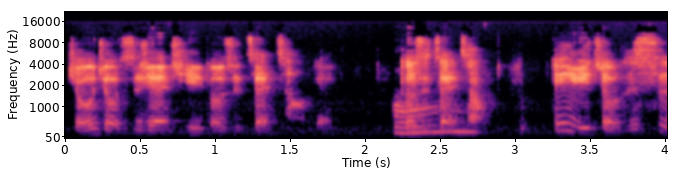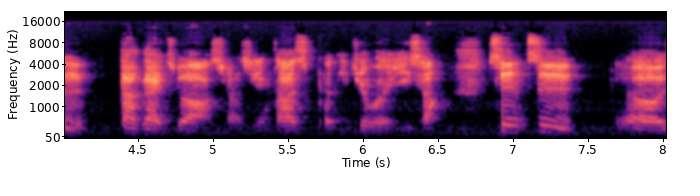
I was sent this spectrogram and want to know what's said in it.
九十九之间其实都是正常的，都是正常。低于九十四，大概就要小心，它可能就会异常。甚至呃，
